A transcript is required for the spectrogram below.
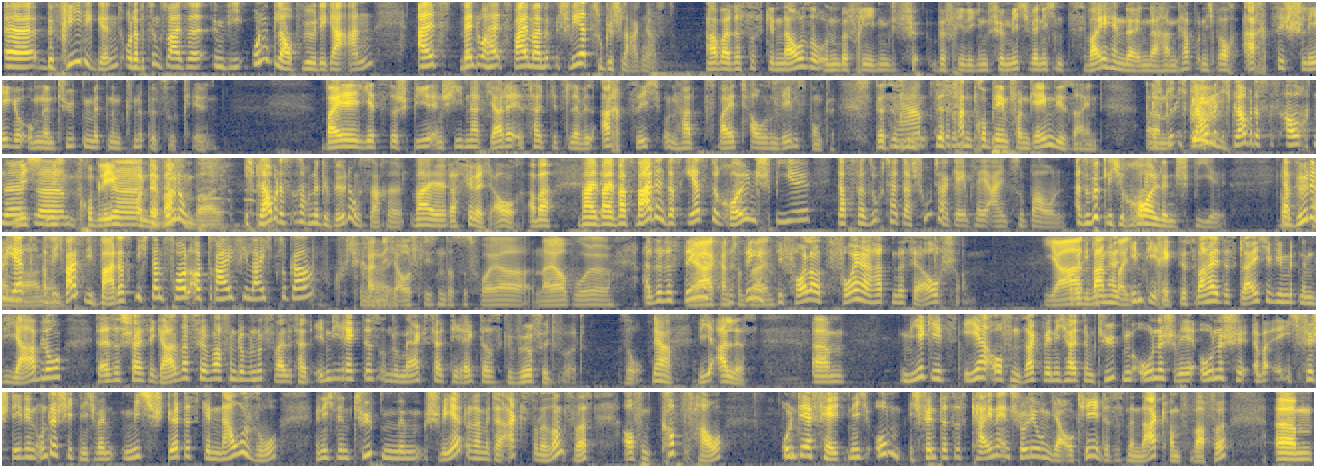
äh, befriedigend oder beziehungsweise irgendwie unglaubwürdiger an, als wenn du halt zweimal mit dem Schwert zugeschlagen hast. Aber das ist genauso unbefriedigend für, befriedigend für mich, wenn ich einen Zweihänder in der Hand habe und ich brauche 80 Schläge, um einen Typen mit einem Knüppel zu killen. Weil jetzt das Spiel entschieden hat, ja, der ist halt jetzt Level 80 und hat 2000 Lebenspunkte. Das ist, Ja, ein, das das ist ein Problem von Game Design. Ich, gl- ich, glaube, ich glaube, das ist auch eine. Ähm, Nicht, eine, nicht ein Problem von der Gewöhnung. Waffenwahl. Ich glaube, das ist auch eine Gewöhnungssache, weil, Das vielleicht auch. Aber weil, weil, was war denn das erste Rollenspiel, das versucht hat, das Shooter-Gameplay einzubauen? Also wirklich Rollenspiel. Da würde mir jetzt, Ahnung. also ich weiß nicht, war das nicht dann Fallout 3 vielleicht sogar? Ich kann nicht ausschließen, dass es vorher, naja, obwohl. also das Ding, Ja, ist, kann das schon Ding sein. ist, die Fallouts vorher hatten das ja auch schon. Ja, Aber die waren halt war- indirekt. Das war halt das gleiche wie mit einem Diablo. Da ist es scheißegal, was für Waffen du benutzt, weil es halt indirekt ist und du merkst halt direkt, dass es gewürfelt wird. So. Ja. Wie alles. Ähm, mir geht's eher auf den Sack, wenn ich halt einem Typen ohne schwer, ohne Sch aber ich verstehe den Unterschied nicht, weil mich stört das genauso, wenn ich den Typen mit dem Schwert oder mit der Axt oder sonst was auf den Kopf hau und der fällt nicht um. Ich finde, das ist keine Entschuldigung. Ja, okay, das ist eine Nahkampfwaffe. Ähm,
